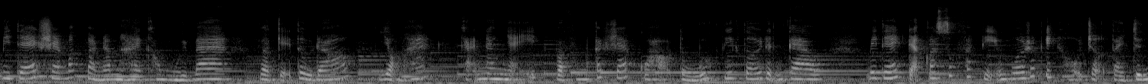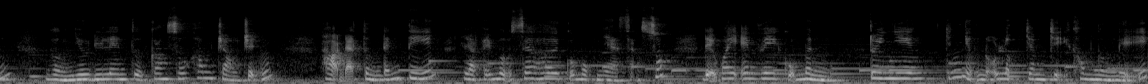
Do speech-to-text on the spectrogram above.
BTS ra mắt vào năm 2013 và kể từ đó, giọng hát, khả năng nhảy và phong cách rap của họ từng bước tiến tới đỉnh cao. BTS đã có xuất phát điểm với rất ít hỗ trợ tài chính, gần như đi lên từ con số không tròn chỉnh. Họ đã từng đánh tiếng là phải mượn xe hơi của một nhà sản xuất để quay MV của mình. Tuy nhiên, chính những nỗ lực chăm chỉ không ngừng nghỉ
